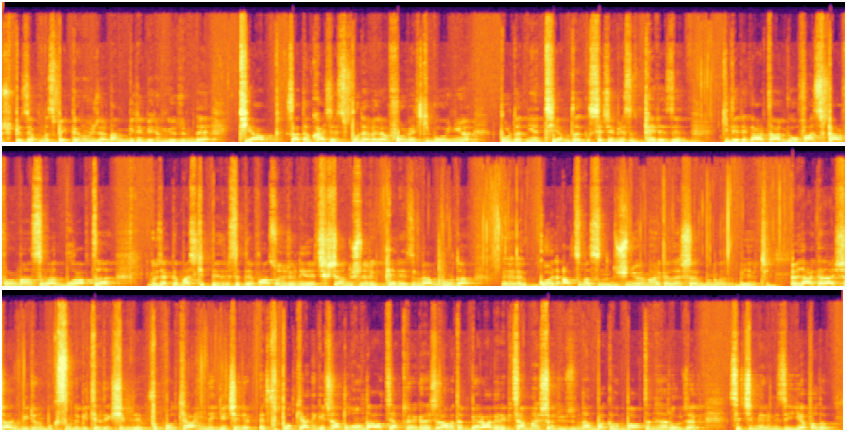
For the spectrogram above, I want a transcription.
sürpriz yapılması beklenen oyunculardan biri benim gözümde. Tiam zaten Kayseri Spor'da hemen hemen forvet gibi oynuyor. Burada yine Tiam'ı da seçebilirsiniz. Perez'in giderek artan bir ofansif performansı var. Bu hafta özellikle maç kilitlenirse defans oyuncularının ileri çıkacağını düşünerek Perez'in ben burada e, gol atmasını düşünüyorum arkadaşlar. Bunu belirteyim. Evet arkadaşlar videonun bu kısmını bitirdik. Şimdi futbol kahine geçelim. Evet futbol kahine geçen hafta 10'da 6 yaptık arkadaşlar ama tabi berabere biten maçlar yüzünden. Bakalım bu hafta neler olacak. Seçimlerimizi yapalım.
